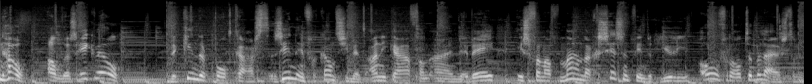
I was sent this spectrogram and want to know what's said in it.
Nou, anders ik wel. De kinderpodcast Zin in vakantie met Annika van ANWB is vanaf maandag 26 juli overal te beluisteren.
